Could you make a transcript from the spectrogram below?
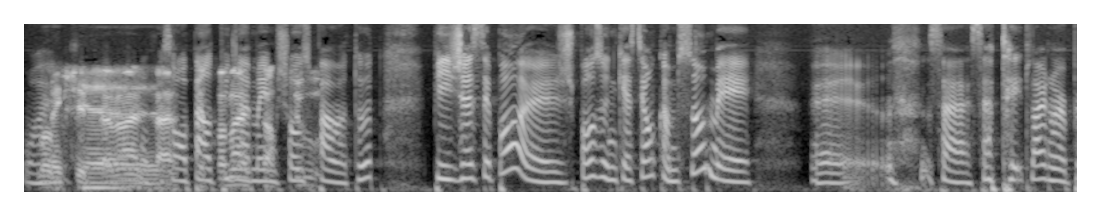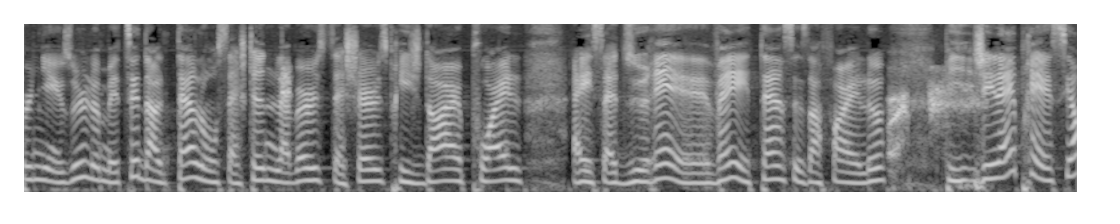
Ouais. C'est Euh, pas on c'est parle pas plus de la même partout. chose pantoute. Puis je sais pas, euh, je pose une question comme ça, mais euh, ça, ça a peut-être l'air un peu niaiseux, là, mais tu sais, dans le temps, là, on s'achetait une laveuse, sécheuse, frigidaire, poêle. Hey, ça durait euh, 20 ans, ces affaires-là. Puis j'ai l'impression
